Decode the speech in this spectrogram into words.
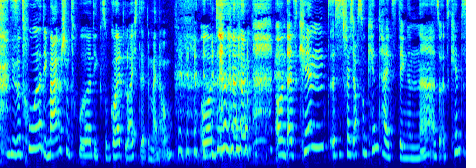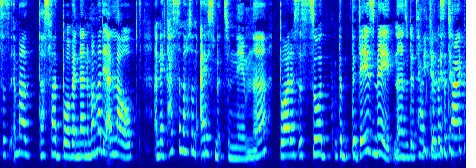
diese Truhe, die magische Truhe, die so gold leuchtet in meinen Augen. Und, und als Kind ist es vielleicht auch so ein Kindheitsding, ne? Also als Kind ist es immer, das war, boah, wenn deine Mama dir erlaubt, an der Kasse noch so ein Eis mitzunehmen, ne? Boah, das ist so, the, the day is made, ne? Also der Tag, der beste Tag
